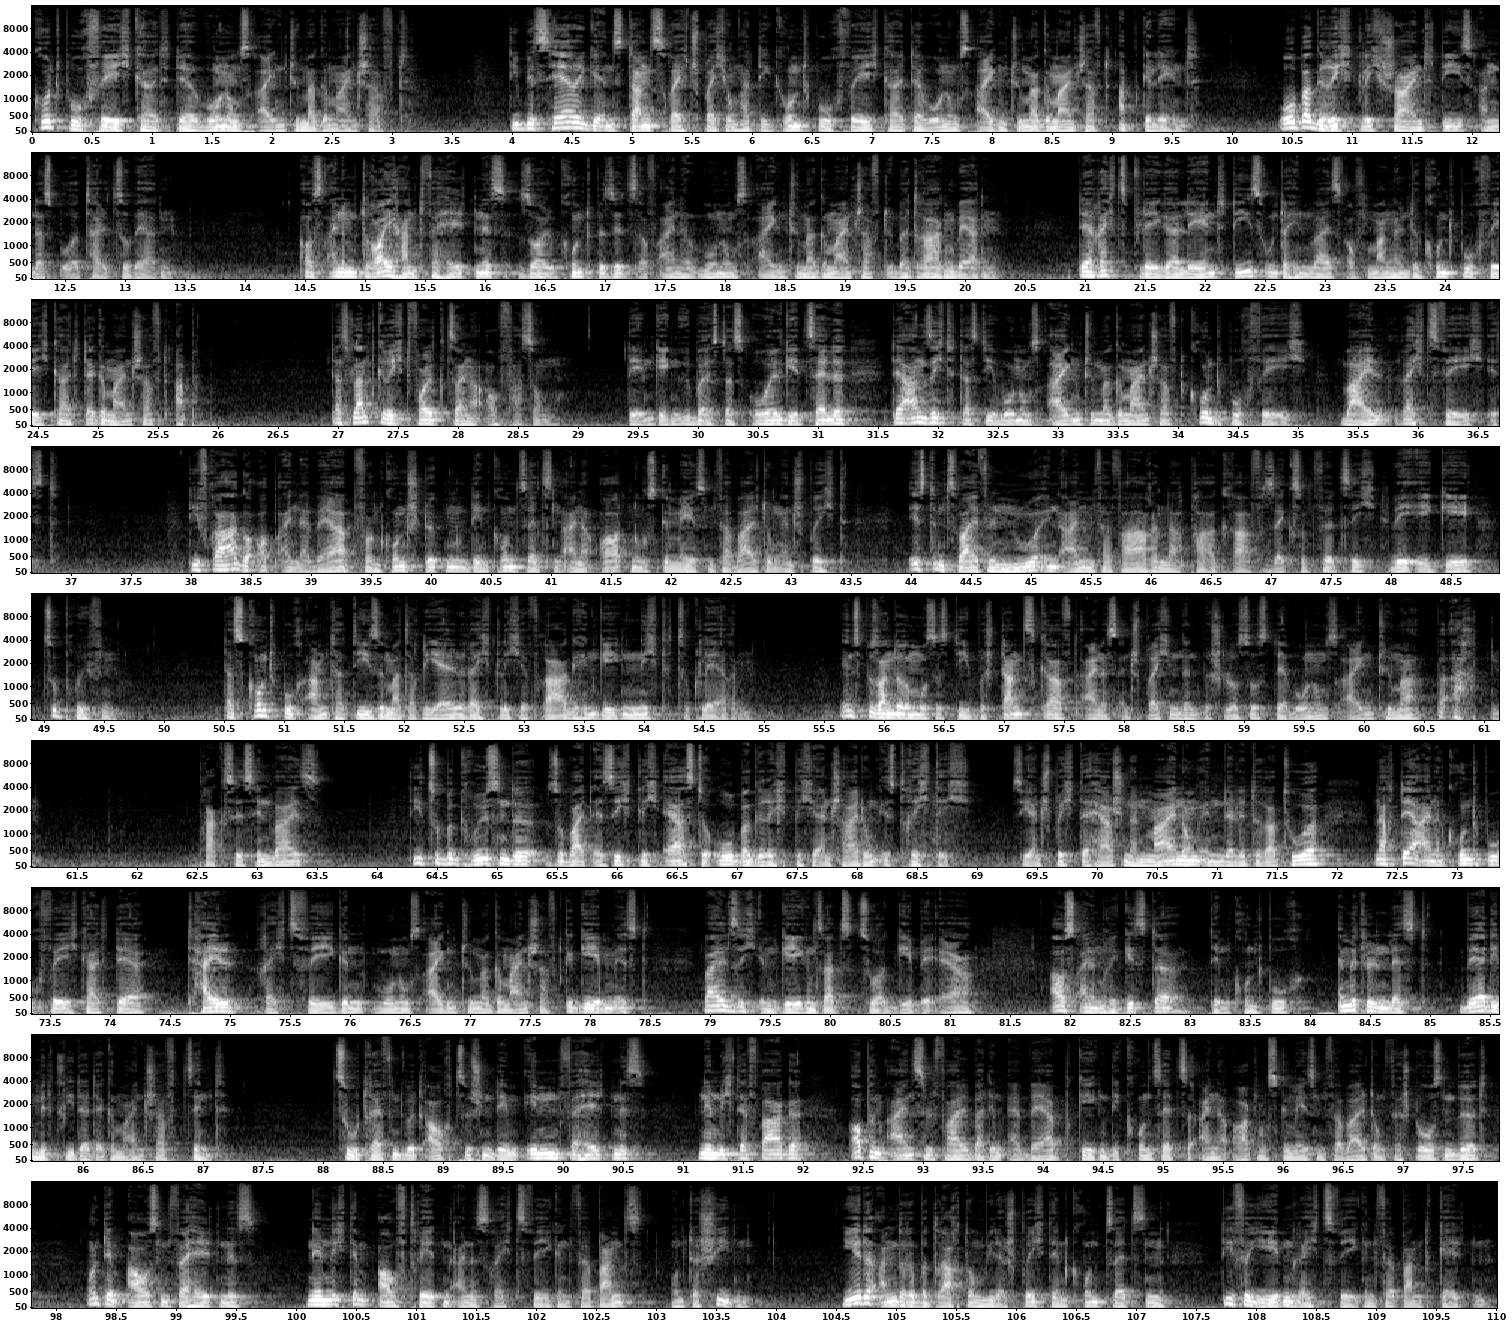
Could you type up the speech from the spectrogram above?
Grundbuchfähigkeit der Wohnungseigentümergemeinschaft Die bisherige Instanzrechtsprechung hat die Grundbuchfähigkeit der Wohnungseigentümergemeinschaft abgelehnt. Obergerichtlich scheint dies anders beurteilt zu werden. Aus einem Treuhandverhältnis soll Grundbesitz auf eine Wohnungseigentümergemeinschaft übertragen werden. Der Rechtspfleger lehnt dies unter Hinweis auf mangelnde Grundbuchfähigkeit der Gemeinschaft ab. Das Landgericht folgt seiner Auffassung. Demgegenüber ist das OLG Celle der Ansicht, dass die Wohnungseigentümergemeinschaft grundbuchfähig, weil rechtsfähig ist. Die Frage, ob ein Erwerb von Grundstücken den Grundsätzen einer ordnungsgemäßen Verwaltung entspricht, ist im Zweifel nur in einem Verfahren nach § 46 WEG zu prüfen. Das Grundbuchamt hat diese materiell-rechtliche Frage hingegen nicht zu klären. Insbesondere muss es die Bestandskraft eines entsprechenden Beschlusses der Wohnungseigentümer beachten. Praxishinweis Die zu begrüßende, soweit ersichtlich erste obergerichtliche Entscheidung ist richtig. Sie entspricht der herrschenden Meinung in der Literatur, nach der eine Grundbuchfähigkeit der teilrechtsfähigen Wohnungseigentümergemeinschaft gegeben ist, weil sich im Gegensatz zur GbR aus einem Register, dem Grundbuch, ermitteln lässt wer die Mitglieder der Gemeinschaft sind. Zutreffend wird auch zwischen dem Innenverhältnis, nämlich der Frage, ob im Einzelfall bei dem Erwerb gegen die Grundsätze einer ordnungsgemäßen Verwaltung verstoßen wird, und dem Außenverhältnis, nämlich dem Auftreten eines rechtsfähigen Verbands, unterschieden. Jede andere Betrachtung widerspricht den Grundsätzen, die für jeden rechtsfähigen Verband gelten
